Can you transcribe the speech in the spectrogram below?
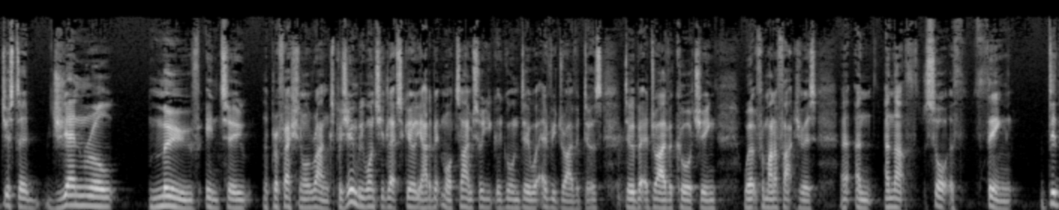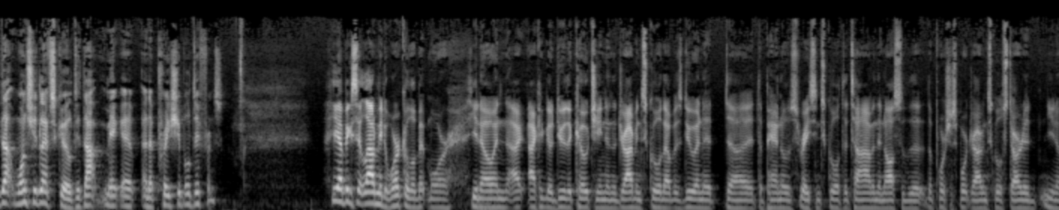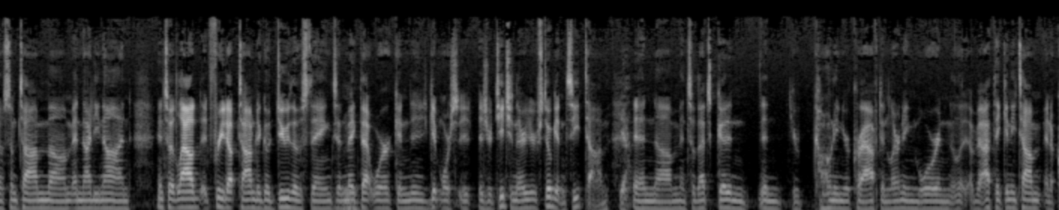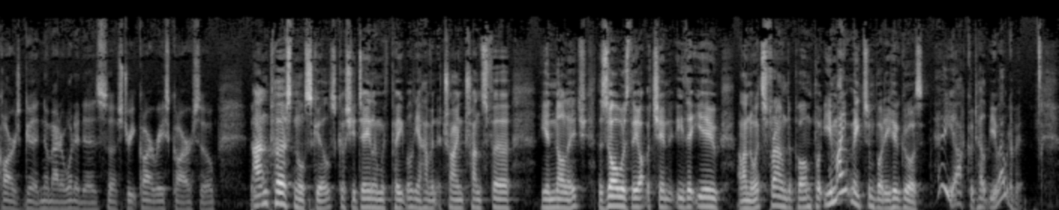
just a general move into the professional ranks? Presumably, once you'd left school, you had a bit more time, so you could go and do what every driver does: do a bit of driver coaching, work for manufacturers, and and that sort of thing. Did that once you'd left school? Did that make a, an appreciable difference? Yeah, because it allowed me to work a little bit more, you know, and I, I could go do the coaching and the driving school that I was doing at uh, at the Panoz Racing School at the time, and then also the, the Porsche Sport Driving School started, you know, sometime um, in '99, and so it allowed it freed up time to go do those things and mm. make that work, and then you get more as you're teaching there, you're still getting seat time, yeah, and um, and so that's good, and and you're honing your craft and learning more, and I, mean, I think any time in a car is good, no matter what it is, street car, race car, so and personal skills because you're dealing with people, you're having to try and transfer your knowledge. There's always the opportunity that you, and I know it's frowned upon, but you might meet somebody who goes, Hey, I could help you out a bit.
